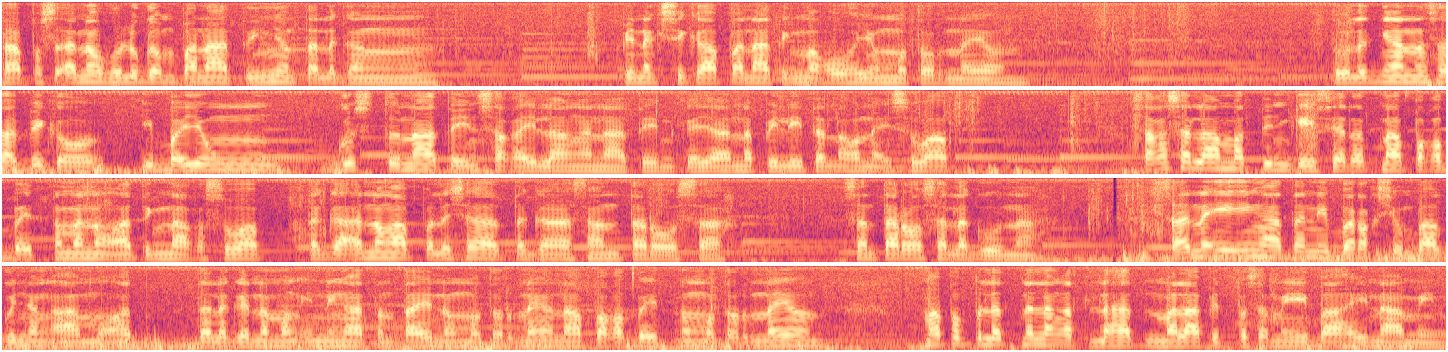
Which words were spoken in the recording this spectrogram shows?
Tapos ano, hulugan pa natin yun, talagang pinagsikapan nating makuha yung motor na yon. Tulad nga ng sabi ko, iba yung gusto natin sa kailangan natin. Kaya napilitan ako na iswap. Saka salamat din kay sir at napakabait naman ng ating nakaswap. Taga ano nga pala siya, taga Santa Rosa. Santa Rosa, Laguna. Sana iingatan ni Barax yung bago niyang amo at talaga namang iningatan tayo ng motor na yun. Napakabait ng motor na yun. Mapapalat na lang at lahat malapit pa sa may bahay namin.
